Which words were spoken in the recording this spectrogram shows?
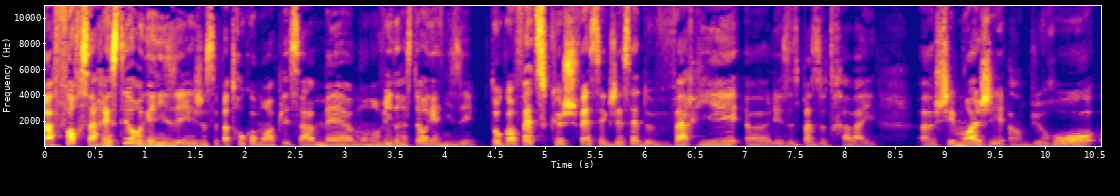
ma force à rester organisée, je sais pas trop comment appeler ça, mais mon envie de rester organisée. Donc en fait, ce que je fais, c'est que j'essaie de varier les espaces de travail. chez moi, j'ai un bureau,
